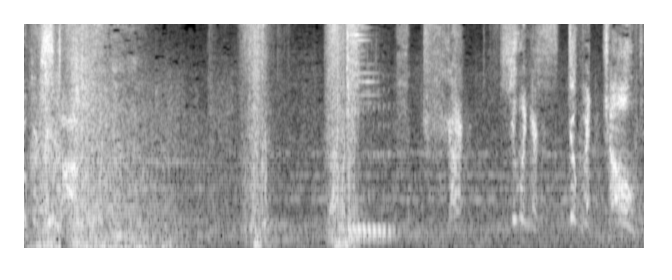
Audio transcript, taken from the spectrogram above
Joker, stop! You and your stupid code!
